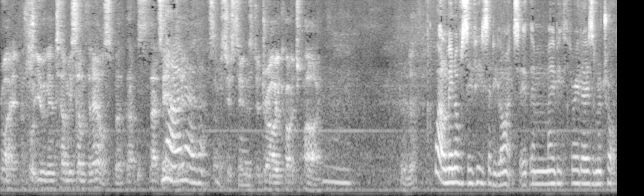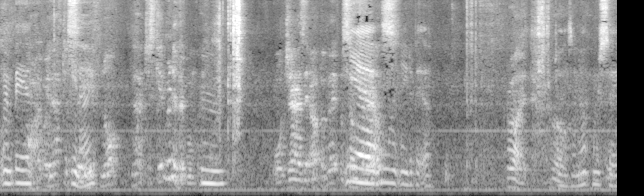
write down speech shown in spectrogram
Right, I thought you were going to tell me something else, but that's that's No, it? no, no, that's That was it. just it was a dry cottage pie. Fair enough. Well, I mean, obviously, if he said he likes it, then maybe three days on a trot won't be a. right, we'll have to see. know. If not, no, just get rid of it, won't we? Mm, Or jazz it up a bit, or something yeah, we else. might need a bit of. Right. Well, Jazz it up, we'll see.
